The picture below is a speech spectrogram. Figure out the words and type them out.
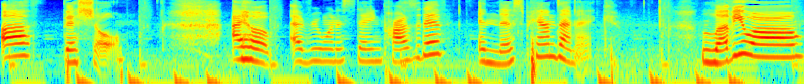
official. I hope everyone is staying positive in this pandemic. Love you all.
